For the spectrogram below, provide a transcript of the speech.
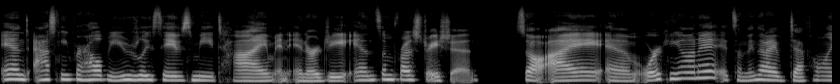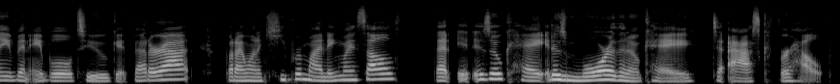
and asking for help usually saves me time and energy and some frustration. So I am working on it. It's something that I've definitely been able to get better at, but I want to keep reminding myself that it is okay. It is more than okay to ask for help.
